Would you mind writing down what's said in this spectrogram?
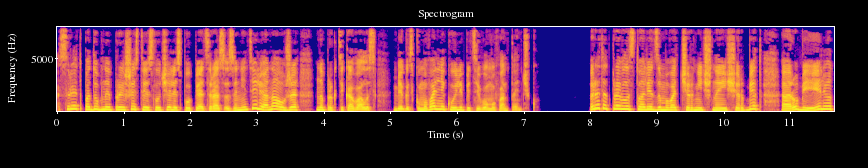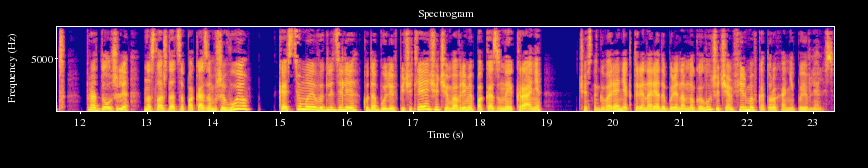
С Ред подобные происшествия случались по пять раз за неделю, она уже напрактиковалась бегать к умывальнику или питьевому фонтанчику. Ред отправилась в туалет замывать черничный щербет, а Руби и Эллиот продолжили наслаждаться показом вживую. Костюмы выглядели куда более впечатляюще, чем во время показа на экране. Честно говоря, некоторые наряды были намного лучше, чем фильмы, в которых они появлялись.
